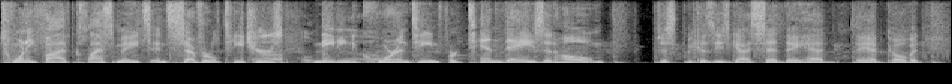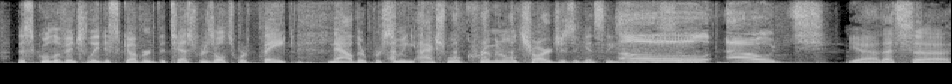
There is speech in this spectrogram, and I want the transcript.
25 classmates and several teachers needing to quarantine for 10 days at home just because these guys said they had they had COVID. The school eventually discovered the test results were fake. Now they're pursuing actual criminal charges against these guys. So- Oh, ouch. yeah, that's uh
